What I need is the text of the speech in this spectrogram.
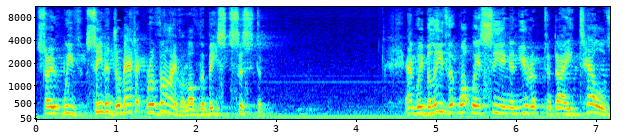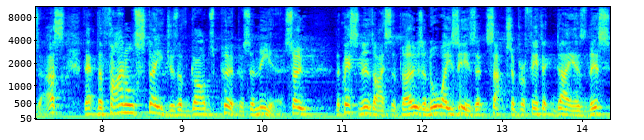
So we've seen a dramatic revival of the beast system. And we believe that what we're seeing in Europe today tells us that the final stages of God's purpose are near. So the question is, I suppose, and always is at such a prophetic day as this,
